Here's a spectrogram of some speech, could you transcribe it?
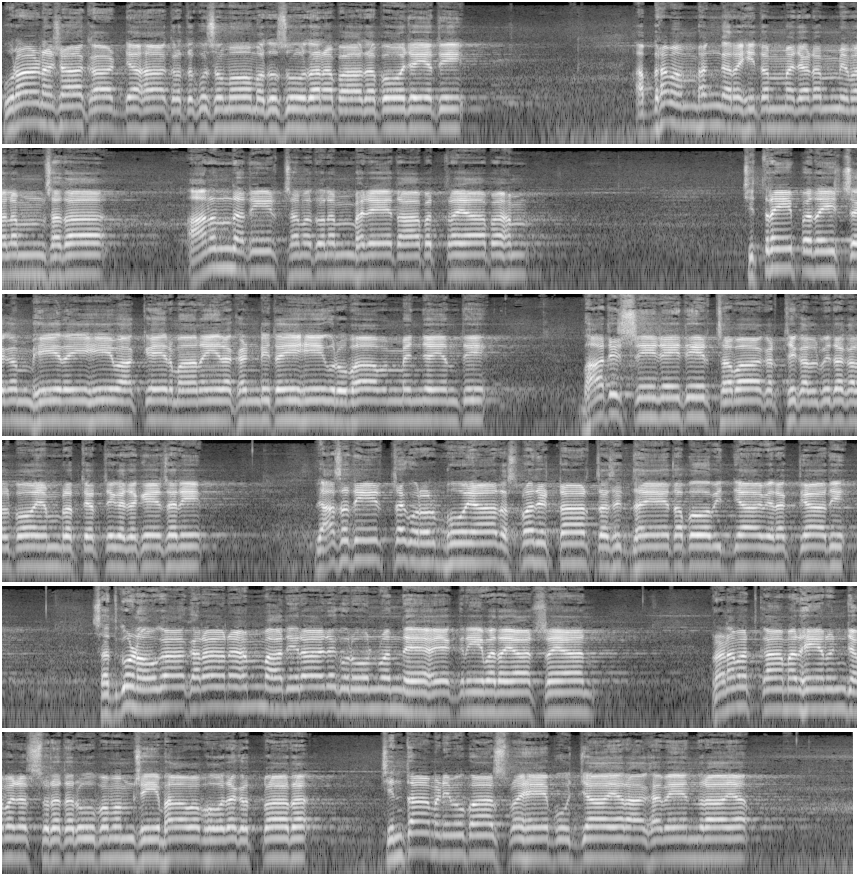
पुराणशाखाढ्यः कृतकुसुमो मधुसूदनपादपूजयति अभ्रमं भङ्गरहितं अजडं विमलं सदा आनन्दतीर्थमतुलं भजे तापत्रयापहम् चित्रैः पदैश्च गम्भीरैः वाक्यैर्मानैरखण्डितैः गुरुभावं व्यञ्जयन्ति भाति श्रीजयतीर्थवाकर्थिकल्पितकल्पोऽयं प्रत्यर्थिगजकेसरी व्यासतीर्थगुरुर्भूयादस्मदिष्टार्थसिद्धये तपो विद्याविरक्त्यादि सद्गुणौगाकरानहं वादिराजगुरून् वन्दे हयग्रीवदयाश्रयान् प्रणमत्कामधेनुञ्जपजस्सुरतरूपमं श्रीभावबोधकृत्पाद चिन्तामणिमुपास्महे पूज्याय राघवेन्द्राय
